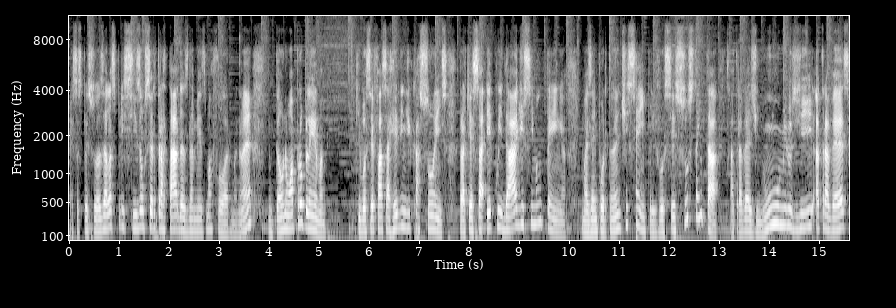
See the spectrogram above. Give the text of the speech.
essas pessoas elas precisam ser tratadas da mesma forma, não é? Então não há problema que você faça reivindicações para que essa equidade se mantenha, mas é importante sempre você sustentar através de números e através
